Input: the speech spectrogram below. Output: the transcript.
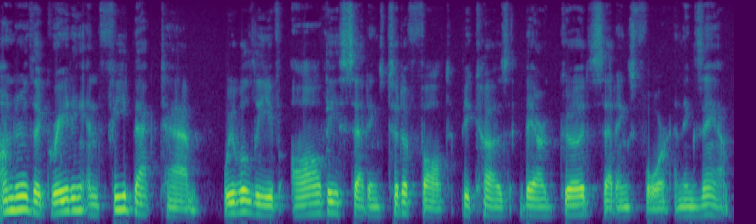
Under the Grading and Feedback tab, we will leave all these settings to default because they are good settings for an exam.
